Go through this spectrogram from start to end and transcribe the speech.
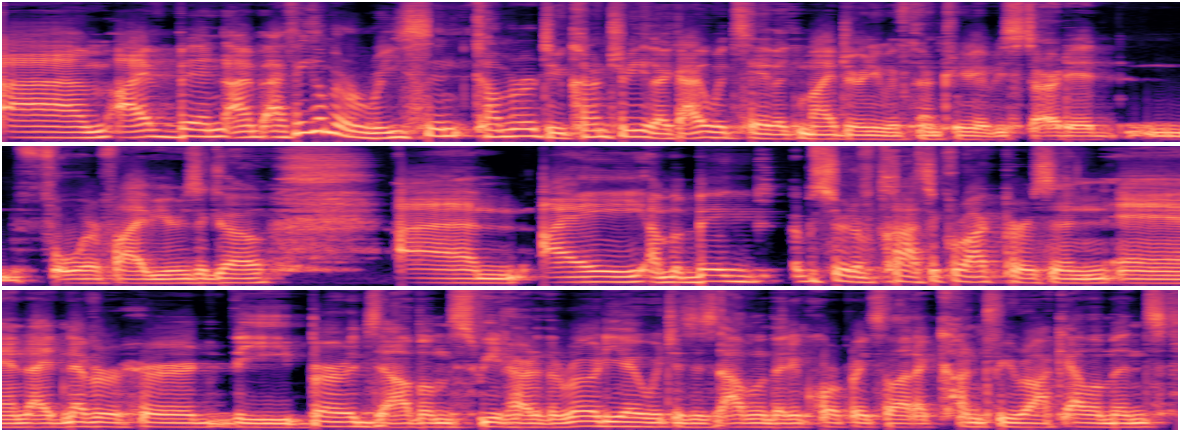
Um, I've been, I'm, I think I'm a recent comer to country. Like I would say like my journey with country maybe started four or five years ago. Um, I am a big sort of classic rock person, and I'd never heard the Byrds album, Sweetheart of the Rodeo, which is this album that incorporates a lot of country rock elements.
